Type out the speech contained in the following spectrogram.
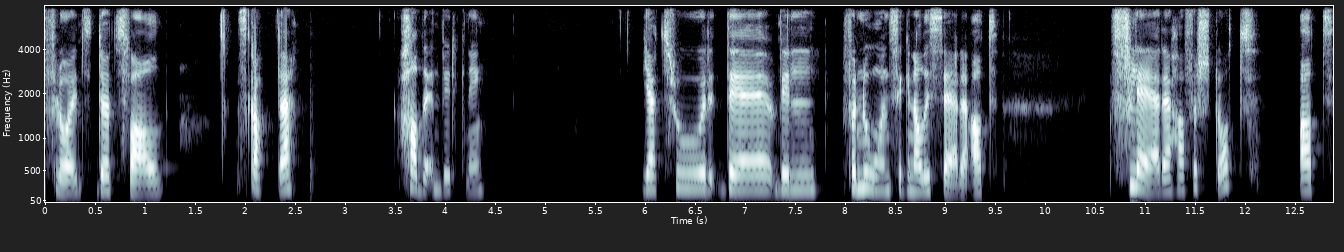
Floyds dødsfall skapte, hadde en virkning. Jeg tror det vil for noen signalisere at flere har forstått at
